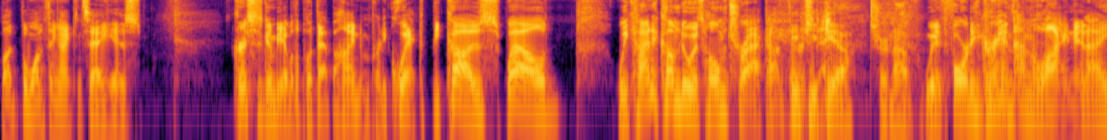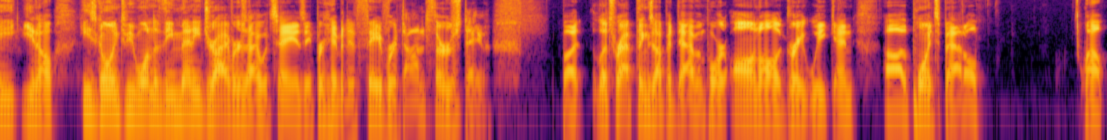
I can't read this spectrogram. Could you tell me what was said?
But the one thing I can say is Chris is going to be able to put that behind him pretty quick because well we kind of come to his home track on Thursday yeah. Sure enough. with 40 grand on the line. And I, you know, he's going to be one of the many drivers I would say is a prohibitive favorite on Thursday. But let's wrap things up at Davenport. All in all, a great weekend. Uh, the points battle, well,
